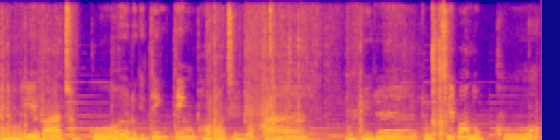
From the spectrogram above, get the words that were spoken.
어, 얘가 자꾸 이렇게 띵띵 벌어지니까 여기를 좀 집어넣고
